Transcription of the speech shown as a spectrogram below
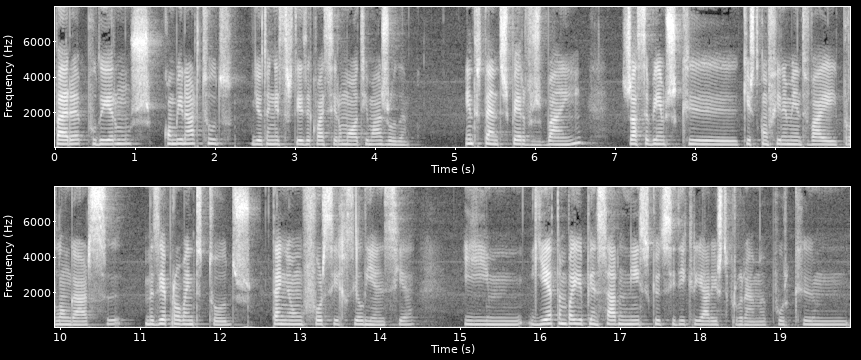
para podermos combinar tudo e eu tenho a certeza que vai ser uma ótima ajuda. Entretanto, espero-vos bem. Já sabemos que, que este confinamento vai prolongar-se, mas é para o bem de todos. Tenham força e resiliência. E, e, é também a pensar nisso que eu decidi criar este programa, porque hum,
